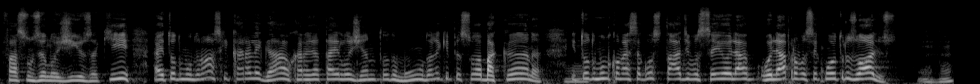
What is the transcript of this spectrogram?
faço uns elogios aqui, aí todo mundo, nossa, que cara legal, o cara já tá elogiando todo mundo, olha que pessoa bacana. E todo mundo começa a gostar de você e olhar, olhar para você com outros olhos. Uhum.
